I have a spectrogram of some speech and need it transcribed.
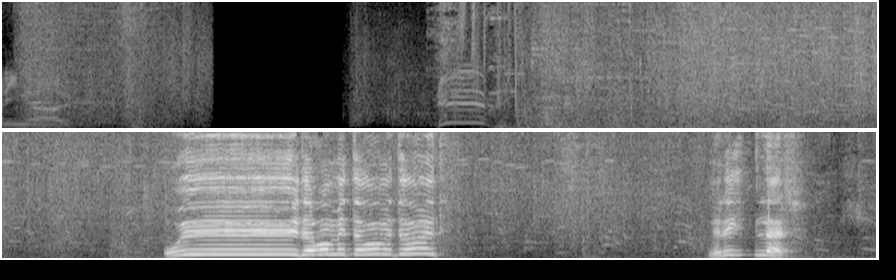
がある Oy devam et devam et devam et. Nereye gittiler? Triple kill.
